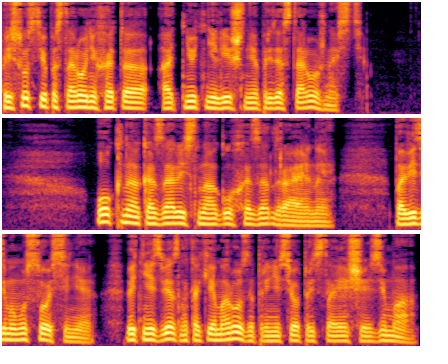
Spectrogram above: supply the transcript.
Присутствие посторонних — это отнюдь не лишняя предосторожность. Окна оказались наглухо задраены, по-видимому, с осени, ведь неизвестно, какие морозы принесет предстоящая зима.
